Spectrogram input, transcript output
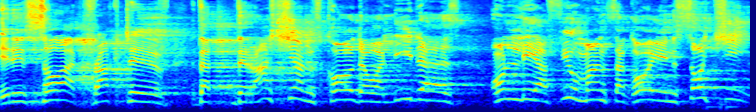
It is so attractive that the Russians called our leaders only a few months ago in Sochi.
